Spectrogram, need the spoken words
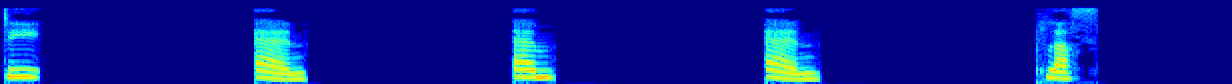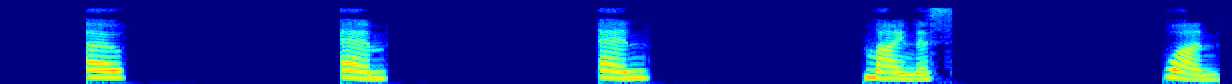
d n m n plus o m n minus 1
